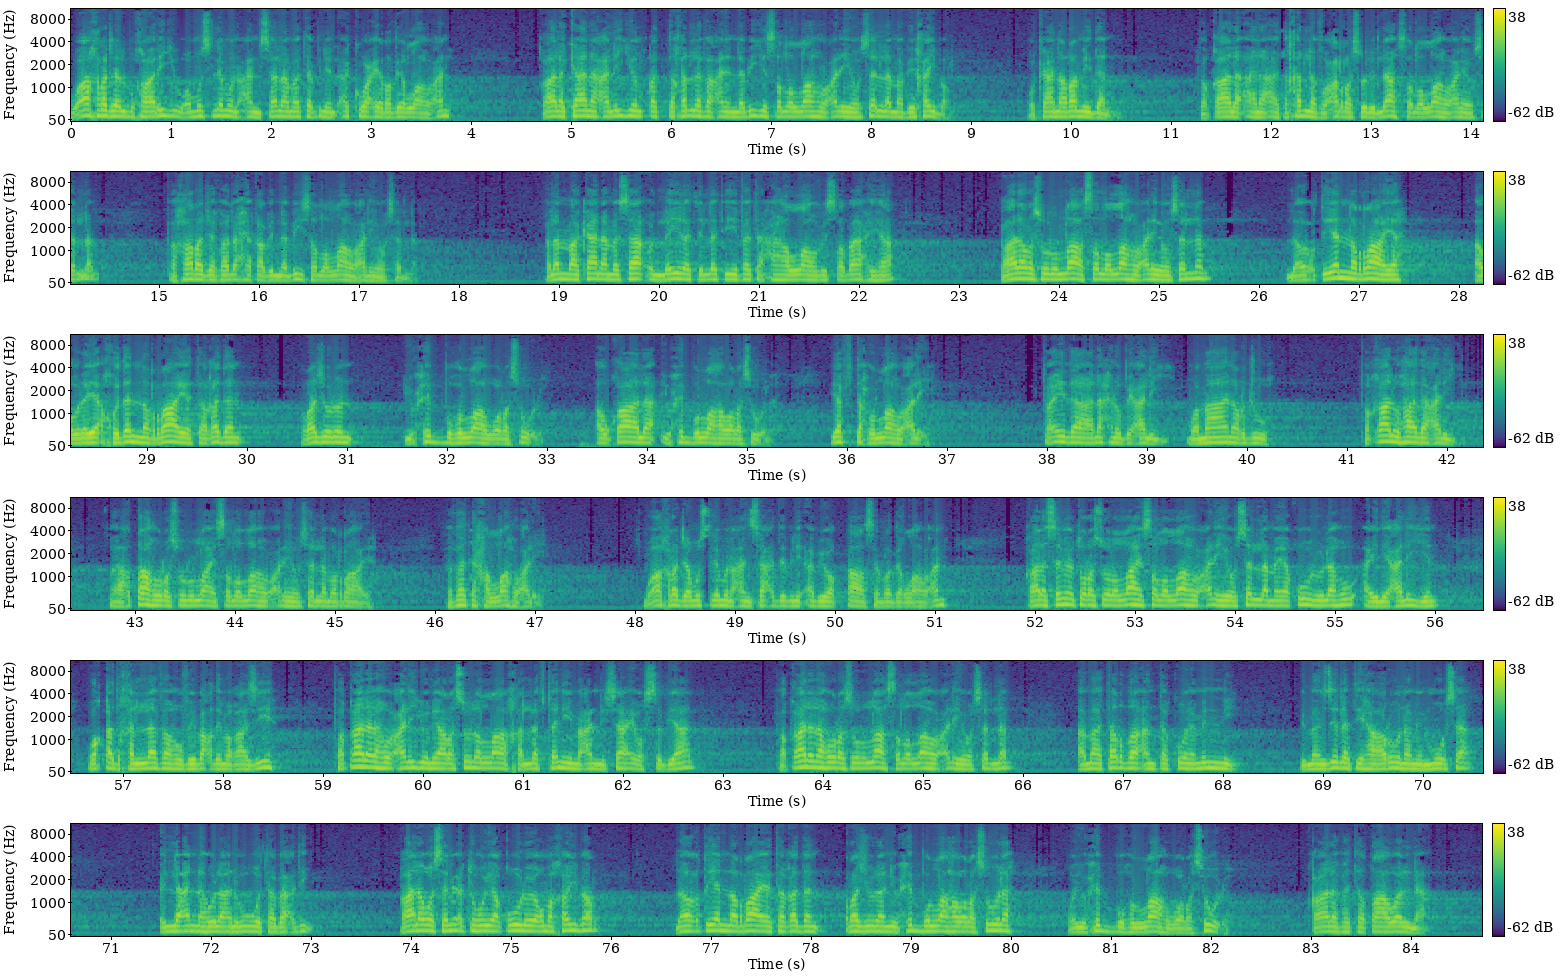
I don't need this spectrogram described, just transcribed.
وأخرج البخاري ومسلم عن سلمة بن الأكوع رضي الله عنه قال كان علي قد تخلف عن النبي صلى الله عليه وسلم في خيبر وكان رمدا فقال أنا أتخلف عن رسول الله صلى الله عليه وسلم فخرج فلحق بالنبي صلى الله عليه وسلم. فلما كان مساء الليلة التي فتحها الله في صباحها قال رسول الله صلى الله عليه وسلم لأعطين الراية أو ليأخذن الراية غدا رجل يحبه الله ورسوله أو قال يحب الله ورسوله يفتح الله عليه. فإذا نحن بعلي وما نرجوه فقالوا هذا علي فأعطاه رسول الله صلى الله عليه وسلم الراية ففتح الله عليه. وأخرج مسلم عن سعد بن أبي وقاص رضي الله عنه قال سمعت رسول الله صلى الله عليه وسلم يقول له أي لعلي وقد خلفه في بعض مغازيه فقال له علي يا رسول الله خلفتني مع النساء والصبيان؟ فقال له رسول الله صلى الله عليه وسلم أما ترضى أن تكون مني بمنزلة هارون من موسى؟ إلا أنه لا نبوة بعدي. قال وسمعته يقول يوم خيبر لاعطين الراية غدا رجلا يحب الله ورسوله ويحبه الله ورسوله. قال فتطاولنا.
